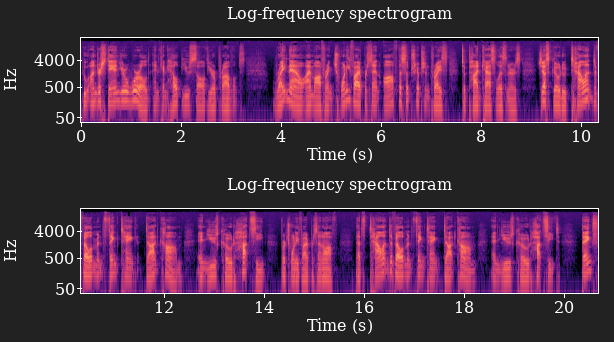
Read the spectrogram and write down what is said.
who understand your world and can help you solve your problems. Right now, I'm offering 25% off the subscription price to podcast listeners. Just go to talentdevelopmentthinktank.com and use code HOTSEAT for 25% off. That's talentdevelopmentthinktank.com and use code HOTSEAT. Thanks,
